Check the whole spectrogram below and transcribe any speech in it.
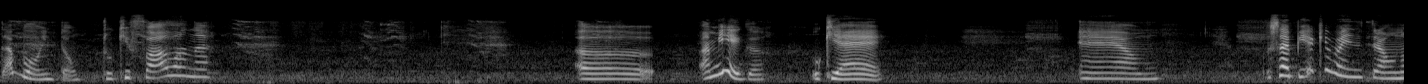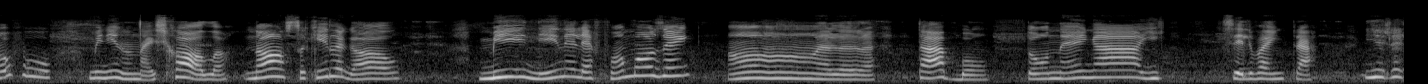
Tá bom, então. Tu que fala, né? Uh, amiga, o que é? É. Sabia que vai entrar um novo menino na escola? Nossa, que legal! Menina, ele é famoso, hein? Ah, tá bom. Tô nem aí se ele vai entrar. E ele é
